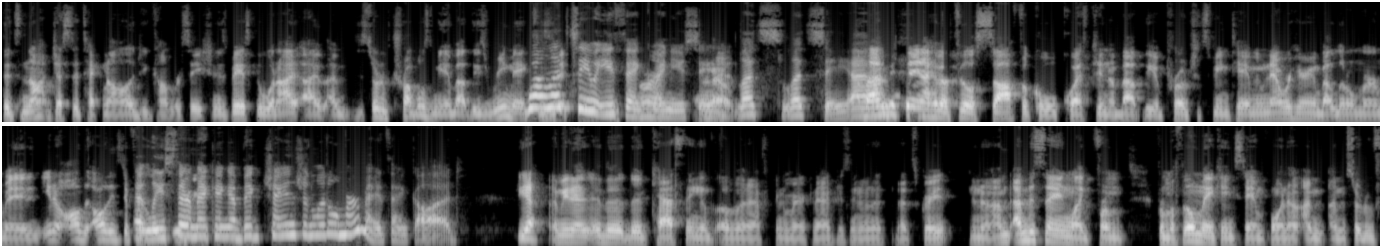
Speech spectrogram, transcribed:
that's not just a technology conversation is basically what I, I, I sort of troubles me about these remakes. Well, let's see what you think right, when you see it. Let's let's see. Um, I'm just saying I have a philosophical question about the approach that's being taken. I mean, now we're hearing about Little Mermaid and you know all the, all these different. At least they're making a big change in Little Mermaid. Thank God. Yeah, I mean the the casting of, of an African American actress, you know that that's great. You know, I'm I'm just saying like from from a filmmaking standpoint, I'm I'm sort of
